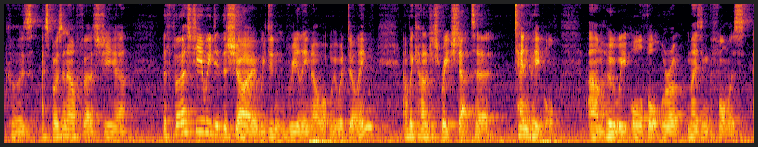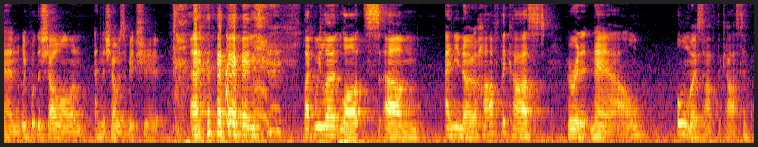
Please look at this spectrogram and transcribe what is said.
because I suppose in our first year, the first year we did the show, we didn't really know what we were doing, and we kind of just reached out to 10 people um, who we all thought were amazing performers, and we put the show on, and the show was a bit shit. and like, we learnt lots, um, and you know, half the cast who are in it now, almost half the cast have.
